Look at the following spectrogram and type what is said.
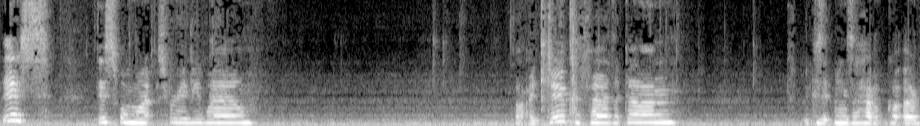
this. This one works really well. But I do prefer the gun because it means I haven't got to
